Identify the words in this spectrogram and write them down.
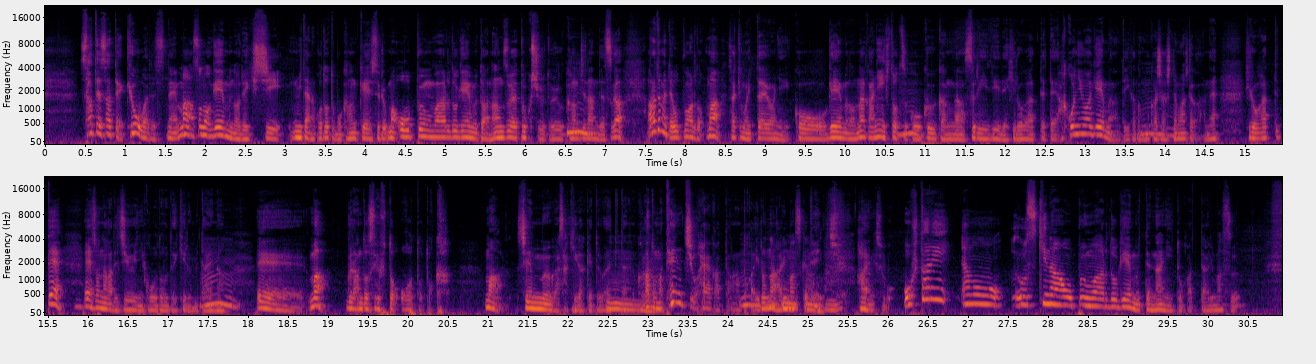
さてさて今日はですねまあそのゲームの歴史みたいなこととも関係してる、まあ、オープンワールドゲームとは何ぞや特集という感じなんですが、改めてオープンワールド、まあ、さっきも言ったようにこうゲームの中に一つこう空間が 3D で広がってて、箱庭ゲームなんて言い方も昔はしてましたからね、広がってて、えーその中で自由に行動できるみたいな、うん。えーまあグランドセフトオートとか。まあ、シェンムーが先駆けと言われてたりとか、うんあとまあ天中早かったなとかうんいろんなのありますけど、うんうんはい、お二人あのお好きなオープンワールドゲームって何とかってあります？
